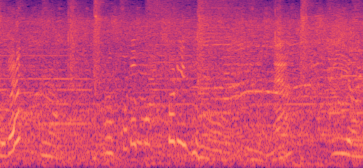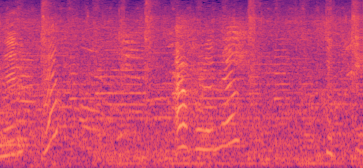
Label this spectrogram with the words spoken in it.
これ？うん。あこれもトリュフのいいよね。いいよね。あこれねクッ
